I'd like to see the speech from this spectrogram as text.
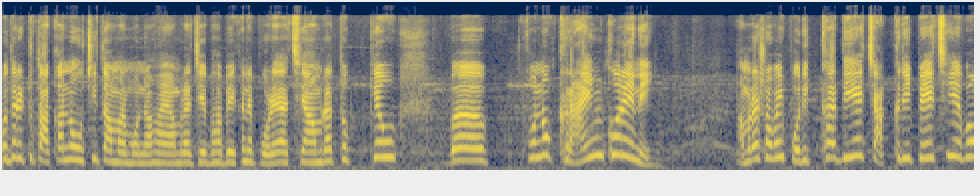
ওদের একটু তাকানো উচিত আমার মনে হয়। আমরা যেভাবে এখানে পড়ে আছি, আমরা তো কেউ কোনো ক্রাইম করে নেই। আমরা সবাই পরীক্ষা দিয়ে চাকরি পেয়েছি এবং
